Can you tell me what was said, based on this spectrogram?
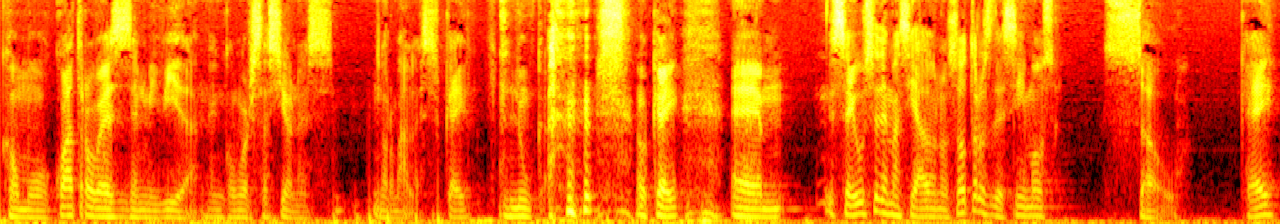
como cuatro veces en mi vida en conversaciones normales, ¿ok? Nunca, ¿ok? Em, se usa demasiado. Nosotros decimos so, ¿ok?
